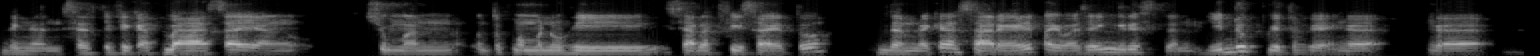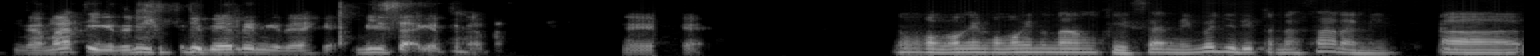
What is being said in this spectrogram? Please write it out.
dengan sertifikat bahasa yang cuman untuk memenuhi syarat visa itu dan mereka sehari-hari pakai bahasa Inggris dan hidup gitu kayak nggak nggak nggak mati gitu di, di Berlin gitu ya kayak bisa gitu kata. Iya. Ngomongin-ngomongin tentang visa nih, gue jadi penasaran nih. Uh,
